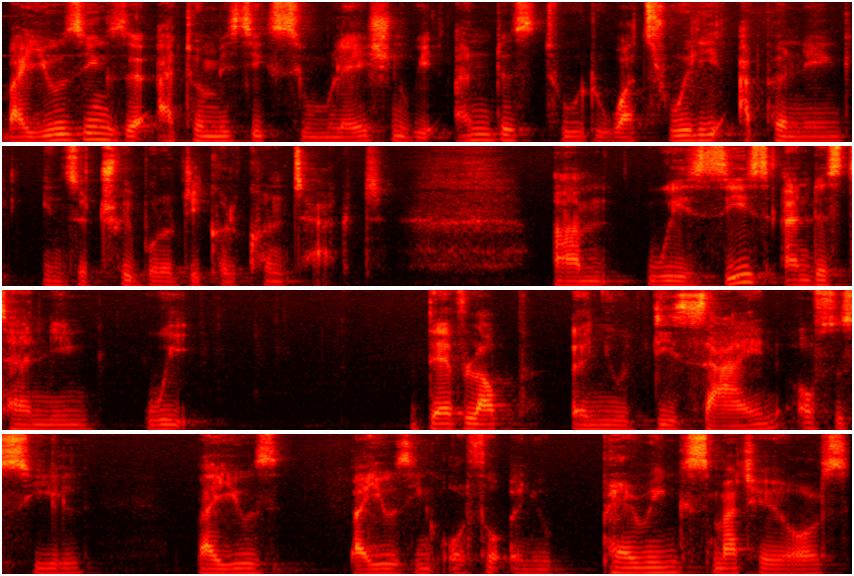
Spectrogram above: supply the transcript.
By using the atomistic simulation, we understood what's really happening in the tribological contact. Um, with this understanding, we develop a new design of the seal by, use, by using also a new pairings materials,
